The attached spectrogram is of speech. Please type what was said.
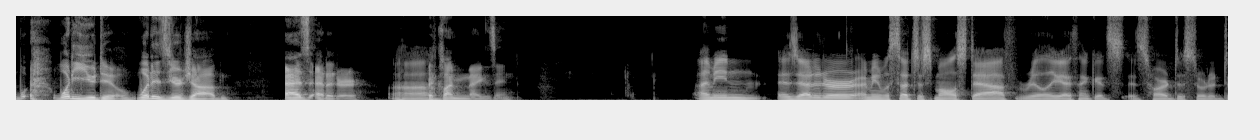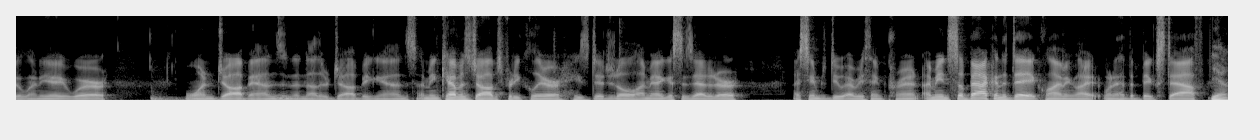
wh- what do you do? What is your job as editor Uh huh. at Climbing Magazine? I mean, as editor, I mean, with such a small staff, really, I think it's it's hard to sort of delineate where one job ends and another job begins. I mean, Kevin's job's pretty clear. He's digital. I mean, I guess as editor, I seem to do everything print. I mean, so back in the day at Climbing, Light, when I had the big staff, Yeah.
